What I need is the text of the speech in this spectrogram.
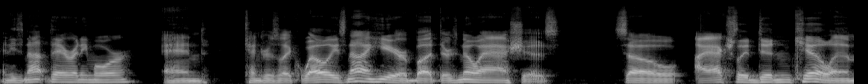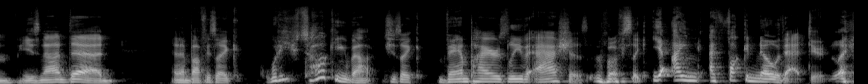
and he's not there anymore. And Kendra's like, Well, he's not here, but there's no ashes. So I actually didn't kill him. He's not dead. And then Buffy's like, What are you talking about? She's like, Vampires leave ashes. And Buffy's like, Yeah, I, I fucking know that, dude. Like,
